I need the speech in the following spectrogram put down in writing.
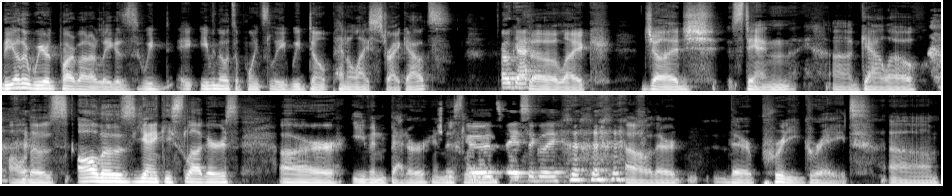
the other weird part about our league is we even though it's a points league we don't penalize strikeouts Okay. so like Judge, Stanton, uh, Gallo, all those all those Yankee sluggers are even better in this league. Codes, basically. Oh, they're they're pretty great. Um,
